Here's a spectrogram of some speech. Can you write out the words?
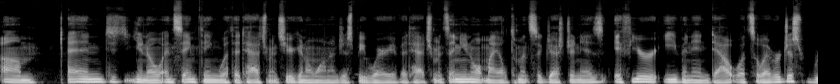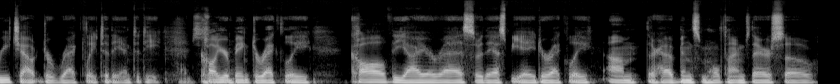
Um, and you know, and same thing with attachments. You're going to want to just be wary of attachments. And you know what my ultimate suggestion is? If you're even in doubt whatsoever, just reach out directly to the entity. Call your bank directly. Call the IRS or the SBA directly. Um, there have been some whole times there, so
